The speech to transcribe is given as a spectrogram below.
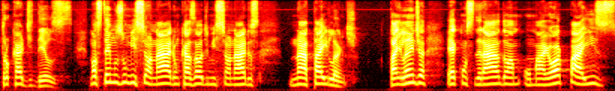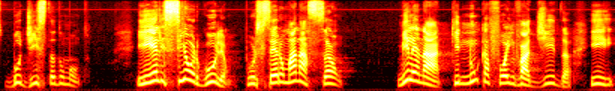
trocar de deuses. Nós temos um missionário, um casal de missionários na Tailândia. Tailândia é considerado o maior país budista do mundo. E eles se orgulham por ser uma nação milenar, que nunca foi invadida e,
